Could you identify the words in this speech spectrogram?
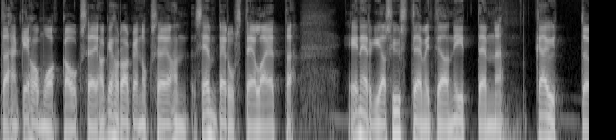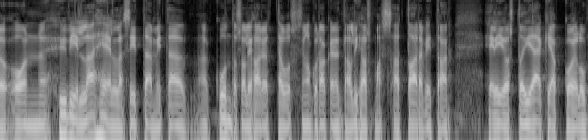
tähän kehomuokkaukseen, ihan kehorakennukseen ihan sen perusteella, että energiasysteemit ja niiden käyttö on hyvin lähellä sitä, mitä kuntosaliharjoittelussa silloin, kun rakennetaan lihasmassaa tarvitaan. Eli jos tuo jääkiekkoilu,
